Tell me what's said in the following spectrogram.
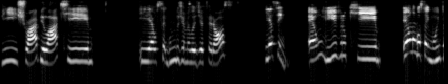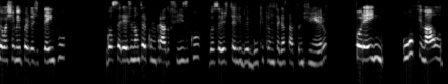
Vi Schwab lá, que e é o segundo de A Melodia Feroz. E assim, é um livro que eu não gostei muito, eu achei meio perda de tempo. Gostaria de não ter comprado físico, gostaria de ter lido e-book para não ter gastado tanto dinheiro. Porém, o final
